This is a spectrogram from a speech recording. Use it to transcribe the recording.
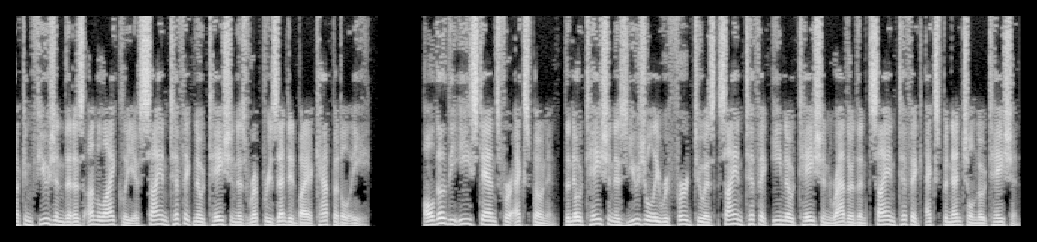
a confusion that is unlikely if scientific notation is represented by a capital E. Although the e stands for exponent, the notation is usually referred to as scientific e notation rather than scientific exponential notation.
